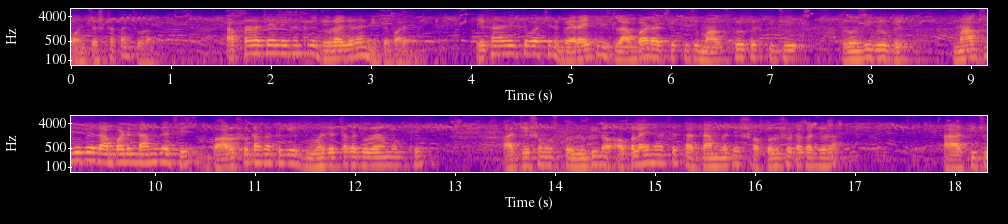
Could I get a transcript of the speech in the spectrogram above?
পঞ্চাশ টাকা জোড়া। আপনারা চাইলে এখান থেকে জোড়া জোড়া নিতে পারেন। এখানে দেখতে পাচ্ছেন ভ্যারাইটিস লাভবার্ড আছে, কিছু মার্কস গ্রুপের কিছু রোজি গ্রুপের মার্কস গ্রুপের লাভবার্ডের দাম গেছে বারোশো টাকা থেকে দু হাজার টাকা জোড়ার মধ্যে। আর যে সমস্ত লুটিনো অপলাইন আছে, তার দাম গেছে সতেরোশো টাকা জোড়া। আর কিছু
